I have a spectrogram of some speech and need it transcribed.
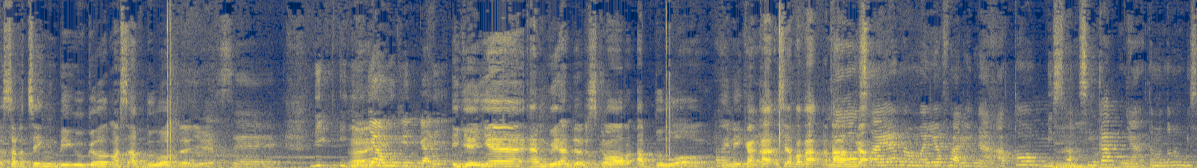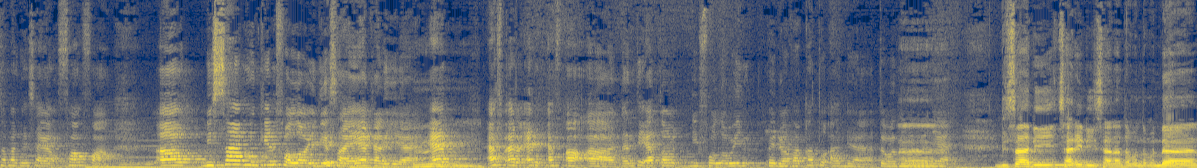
searching di Google Mas Abdullah saja. Asik. Di Nah, IG-nya ini mungkin kali. IG-nya MB underscore Abdullah. Ini kakak siapa kak? Kalau Kenalan nggak? saya namanya Farina atau bisa Hmm. singkatnya teman-teman bisa panggil saya Fafa. Eh, bisa mungkin follow IG saya kali ya Hmm. @frnfaa nanti atau di following P2KK tuh ada teman-teman ya. Nah, bisa dicari di sana teman-teman. Dan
